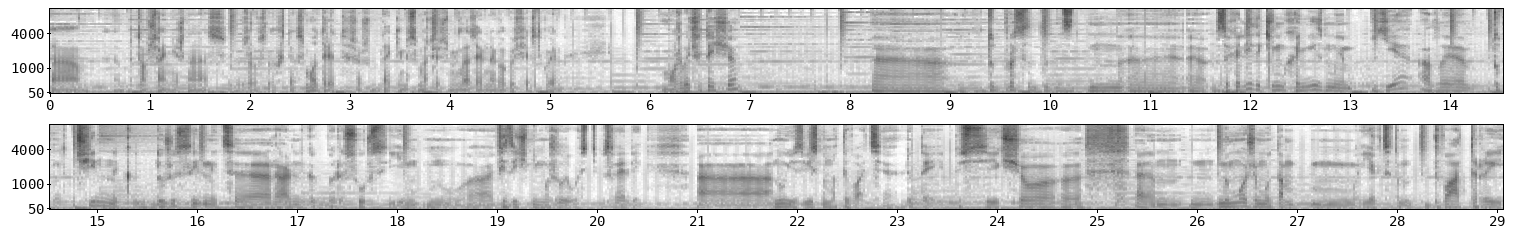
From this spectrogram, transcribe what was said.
э, потому что они же на нас, взрослых-то, смотрят, что же мы такими сумасшедшими глазами на Google Fest ходим. Может быть, что-то еще? Е, тут просто е, е, взагалі такі механізми є, але тут чинник дуже сильний це реальний якби, ресурс і ну, фізичні можливості взагалі. Ну і звісно, мотивація людей. Тобто, якщо ми можемо там, як це там, два, три,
